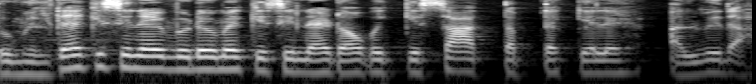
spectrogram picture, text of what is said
तो मिलते हैं किसी नए वीडियो में, किसी नए टॉपिक के साथ। तब तक के लिए अलविदा।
